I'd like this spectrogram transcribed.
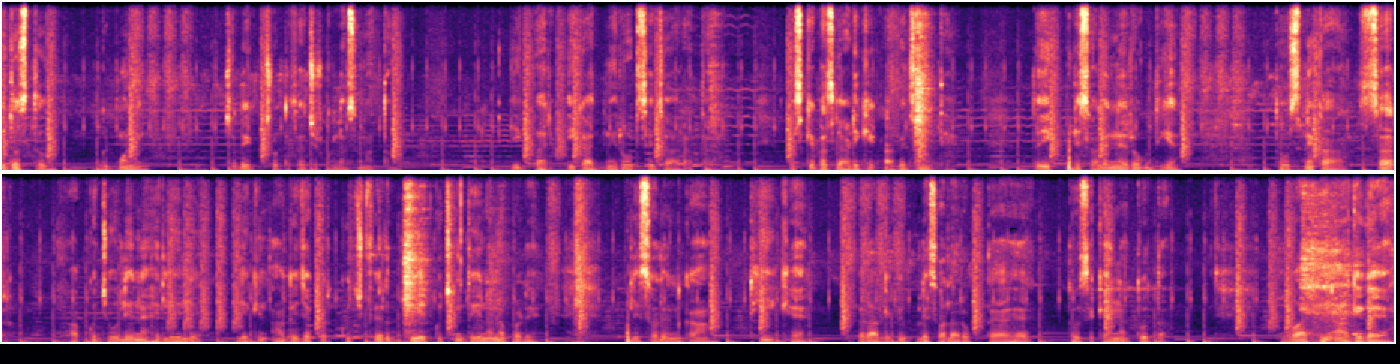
हेलो दोस्तों, गुड मॉर्निंग। चलो एक छोटा सा चुटकुला सुनाता हूँ। एक बार एक आदमी रोड से जा रहा था। उसके पास गाड़ी के कागज़ नहीं थे। तो एक पुलिस वाले ने रोक दिया। तो उसने कहा, सर, आपको जो लेना है ले ले, लेकिन आगे जाकर कुछ फिर दे, कुछ देना ना पड़े। पुलिस वाले ने कहा, ठीक है, अगर आगे कोई पुलिस वाला रोकता है तो उसे कहना तोता। वो आदमी आगे गया।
